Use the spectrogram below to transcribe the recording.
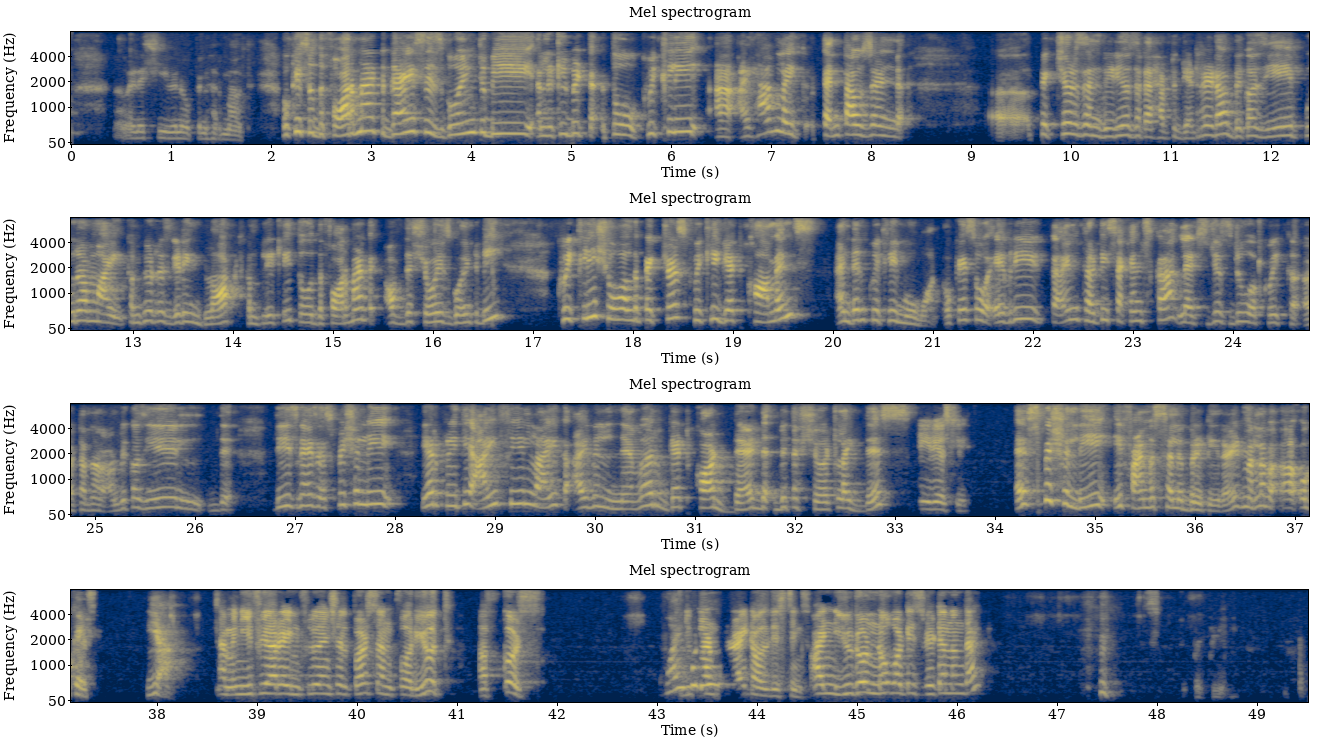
where does she even open her mouth okay so the format guys is going to be a little bit so quickly uh, i have like 10000 uh, pictures and videos that I have to get rid of because ye pura my computer is getting blocked completely. So the format of the show is going to be quickly show all the pictures, quickly get comments, and then quickly move on. Okay, so every time 30 seconds ka, let's just do a quick uh, turnaround because ye, the, these guys, especially Yeah, Preeti, I feel like I will never get caught dead with a shirt like this, Seriously. especially if I'm a celebrity, right? Matlab, uh, okay, yeah. I mean, if you are an influential person for youth, of course, Why you would can't you? write all these things. And you don't know what is written on that?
